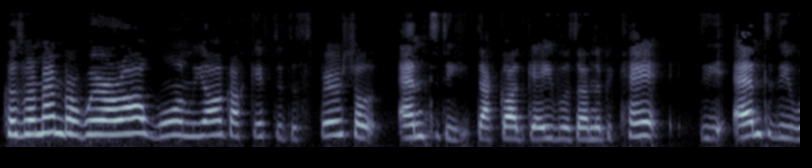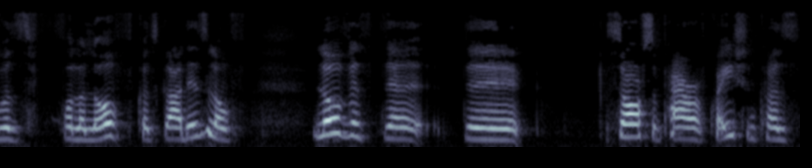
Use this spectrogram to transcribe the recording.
Because remember, we're all one. We all got gifted the spiritual entity that God gave us, and it became the entity was full of love because God is love. Love is the the source of power of creation because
